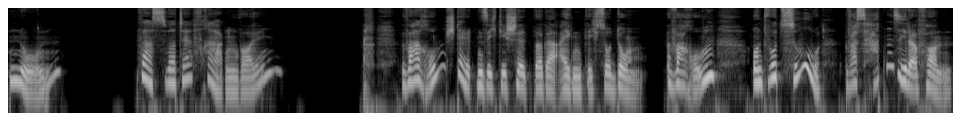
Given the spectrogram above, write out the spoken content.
Nun, was wird er fragen wollen? Warum stellten sich die Schildbürger eigentlich so dumm? Warum und wozu? Was hatten sie davon?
